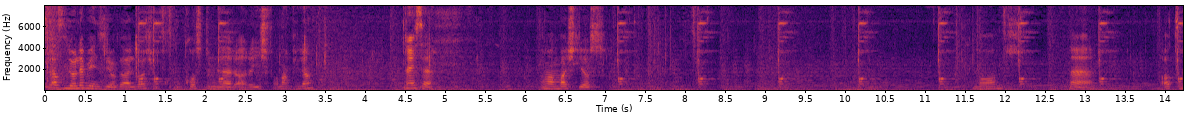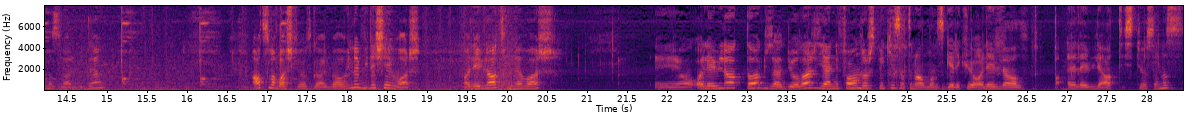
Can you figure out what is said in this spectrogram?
Biraz LoL'e benziyor galiba çünkü kostümler, arayış falan filan. Neyse. Tamam başlıyoruz. Mount. He. Atımız var bir de. Atla başlıyoruz galiba oyuna. Bir de şey var. Alevli at mı ne var? Ee, alevli at daha güzel diyorlar. Yani Founders Pack'i satın almanız gerekiyor. Alevli al. Alevli at istiyorsanız.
